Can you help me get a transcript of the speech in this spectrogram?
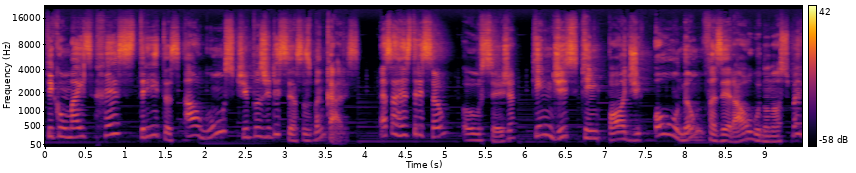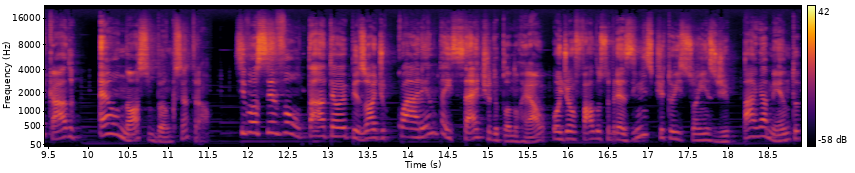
ficam mais restritas a alguns tipos de licenças bancárias. Essa restrição, ou seja, quem diz quem pode ou não fazer algo no nosso mercado, é o nosso Banco Central. Se você voltar até o episódio 47 do Plano Real, onde eu falo sobre as instituições de pagamento,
